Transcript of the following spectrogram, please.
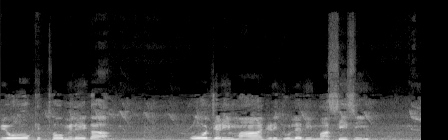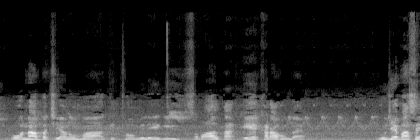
ਪਿਓ ਕਿੱਥੋਂ ਮਿਲੇਗਾ? ਉਹ ਜਿਹੜੀ ਮਾਂ, ਜਿਹੜੀ ਦੂਲੇ ਦੀ ਮਾਸੀ ਸੀ, ਉਹਨਾਂ ਬੱਚਿਆਂ ਨੂੰ ਮਾਂ ਕਿੱਥੋਂ ਮਿਲੇਗੀ? ਸਵਾਲ ਤਾਂ ਇਹ ਖੜਾ ਹੁੰਦਾ ਹੈ। ਦੂਜੇ ਪਾਸੇ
